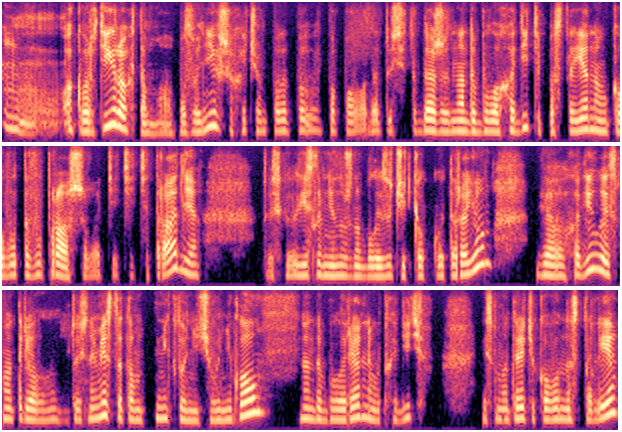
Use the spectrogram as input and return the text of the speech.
о квартирах, там, о позвонивших, о чем по- по- попало, да, то есть это даже надо было ходить и постоянно у кого-то выпрашивать эти тетради, то есть э, если мне нужно было изучить какой-то район, я ходила и смотрела, то есть на место там никто ничего не клал, надо было реально вот ходить и смотреть, у кого на столе,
